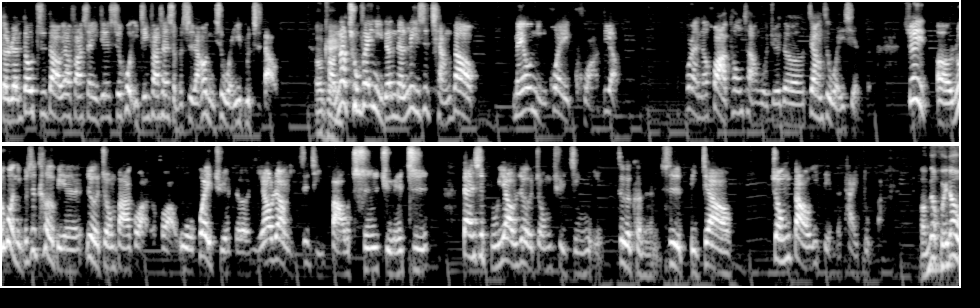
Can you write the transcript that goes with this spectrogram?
的人都知道要发生一件事或已经发生什么事，然后你是唯一不知道的。OK，好，那除非你的能力是强到没有你会垮掉，不然的话，通常我觉得这样是危险的。所以，呃，如果你不是特别热衷八卦的话，我会觉得你要让你自己保持觉知，但是不要热衷去经营，这个可能是比较中道一点的态度吧。好，那回到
